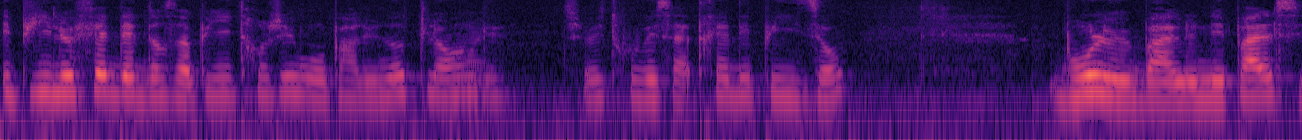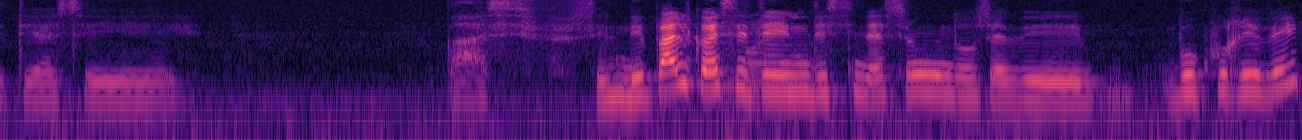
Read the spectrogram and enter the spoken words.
Et, puis le fait d'être dans un pays étranger où on parle une autre langue, j'avais trouvé ça très dépaysant. Bon, le, bah, le Népal, c'était assez. Bah, c'est le Népal, quoi. C'était une destination dont j'avais beaucoup rêvé.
